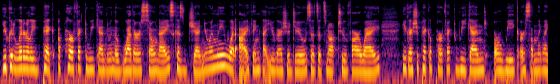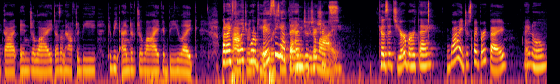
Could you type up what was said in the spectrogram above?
you could literally pick a perfect weekend when the weather is so nice. Because genuinely, what I think that you guys should do, since it's not too far away, you guys should pick a perfect weekend or week or something like that in July. It doesn't have to be, could be end of July, it could be like, But I feel like we're busy at the end of you July because it's your birthday. why? Just my birthday. I know.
